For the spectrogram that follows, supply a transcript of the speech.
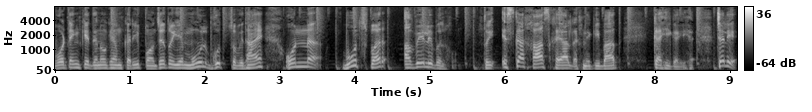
वोटिंग के दिनों के हम करीब पहुँचे तो ये मूलभूत सुविधाएँ उन बूथ्स पर अवेलेबल हो। तो इसका खास ख्याल रखने की बात कही गई है। चलिए,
